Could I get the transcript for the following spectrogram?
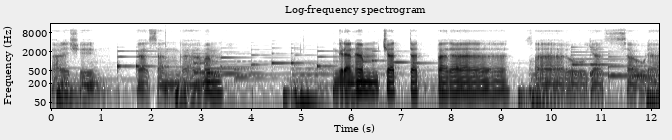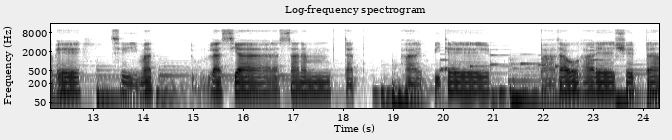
Parashen Gasangamam Granam Chatat Pada Saroya Saurabhe Simat Lasyarasanam tat arpite padau hare shetra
